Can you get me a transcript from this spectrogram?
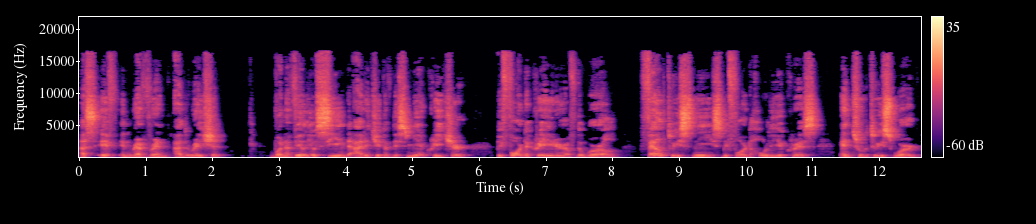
as if in reverent adoration. Bonavilio, seeing the attitude of this mere creature before the Creator of the world, fell to his knees before the Holy Eucharist and, true to his word,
